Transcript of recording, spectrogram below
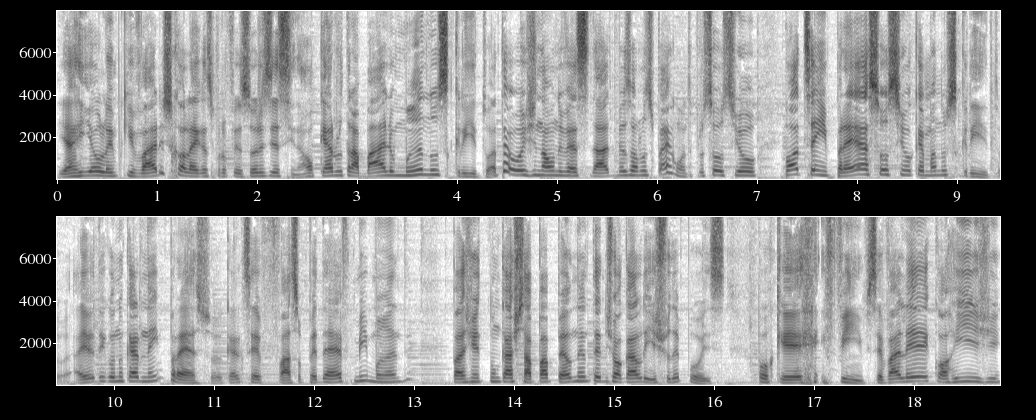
E aí eu lembro que vários colegas professores diziam assim, não, eu quero trabalho manuscrito. Até hoje na universidade meus alunos perguntam, professor, o senhor pode ser impresso ou o senhor quer manuscrito? Aí eu digo, eu não quero nem impresso, eu quero que você faça o PDF, me mande, pra gente não gastar papel nem ter de jogar lixo depois. Porque, enfim, você vai ler, corrige,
